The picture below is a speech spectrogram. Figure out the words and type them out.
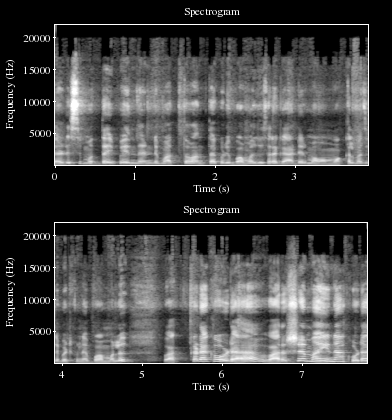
తడిసి ముద్దయిపోయిందండి. మొత్తం అంతా కూడా బొమ్మలు చూసారా? గార్డెన్ మా మొక్కల మధ్యలో పెట్టుకునే బొమ్మలు. అక్కడ కూడా వర్షం అయినా కూడా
